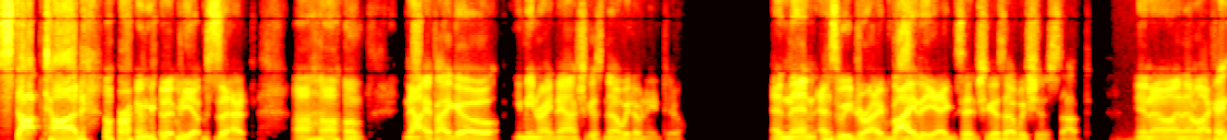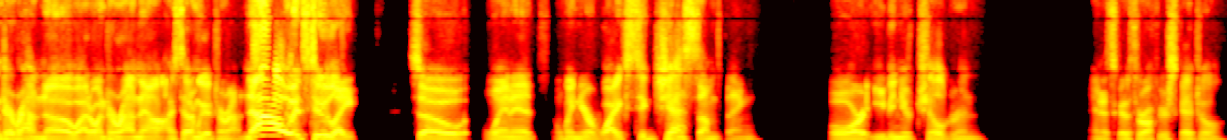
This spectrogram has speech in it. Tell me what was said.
"Stop, Todd, or I'm going to be upset." Um, now, if I go, "You mean right now?" She goes, "No, we don't need to." And then as we drive by the exit, she goes, "Oh, we should have stopped." You know, and then I'm like, I can turn around. No, I don't want to turn around now. I said I'm going to turn around. No, it's too late. So when it when your wife suggests something, or even your children, and it's going to throw off your schedule,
